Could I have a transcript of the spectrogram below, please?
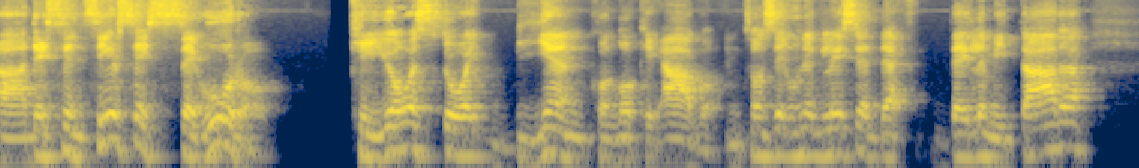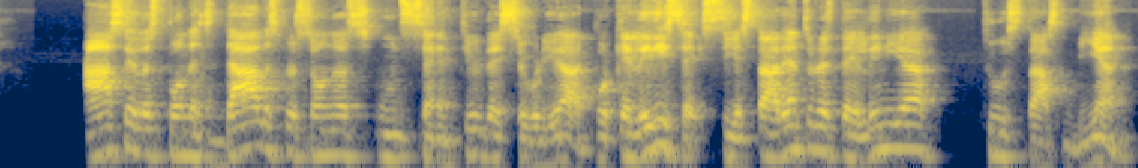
uh, de sentirse seguro que yo estoy bien con lo que hago. Entonces, una iglesia delimitada hace, les pones, da a las personas un sentido de seguridad, porque le dice, si está dentro de esta línea, tú estás bien.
